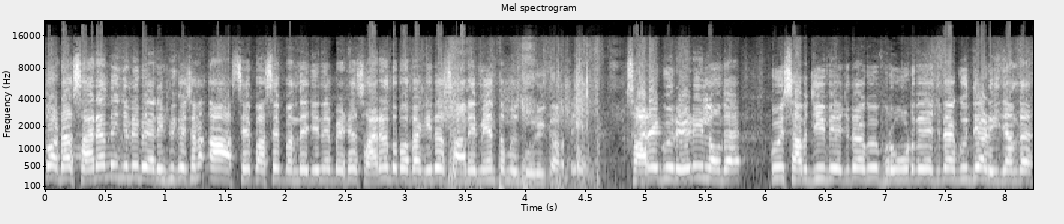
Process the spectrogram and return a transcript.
ਤੁਹਾਡਾ ਸਾਰਿਆਂ ਦੀ ਜਿਹੜੀ ਵੈਰੀਫਿਕੇਸ਼ਨ ਆਸੇ-ਪਾਸੇ ਬੰਦੇ ਜਿਹਨੇ ਬੈਠੇ ਸਾਰਿਆਂ ਤੋਂ ਪਤਾ ਕੀਤਾ ਸਾਰੇ ਮਿਹਨਤ ਮਜ਼ਦੂਰੀ ਕਰਦੇ ਆ। ਸਾਰੇ ਕੋਈ ਰੇੜੀ ਲਾਉਂਦਾ ਕੋਈ ਸਬਜ਼ੀ ਵੇਚਦਾ ਕੋਈ ਫਰੂਟ ਵੇਚਦਾ ਕੋਈ ਦਿਹਾੜੀ ਜਾਂਦਾ।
